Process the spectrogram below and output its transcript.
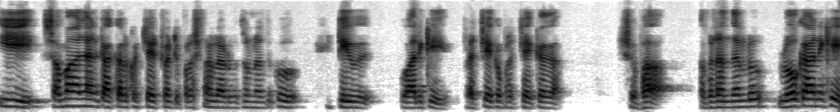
ఈ సమాజానికి అక్కడికి వచ్చేటువంటి ప్రశ్నలు అడుగుతున్నందుకు టీవీ వారికి ప్రత్యేక ప్రత్యేకగా శుభ అభినందనలు. లోకానికి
